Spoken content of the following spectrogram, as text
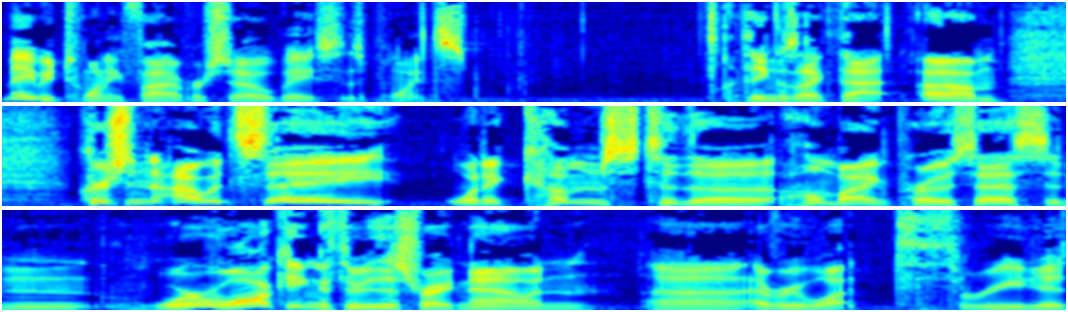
maybe 25 or so basis points. Things like that. Um, Christian, I would say when it comes to the home buying process, and we're walking through this right now, and uh, every what three to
